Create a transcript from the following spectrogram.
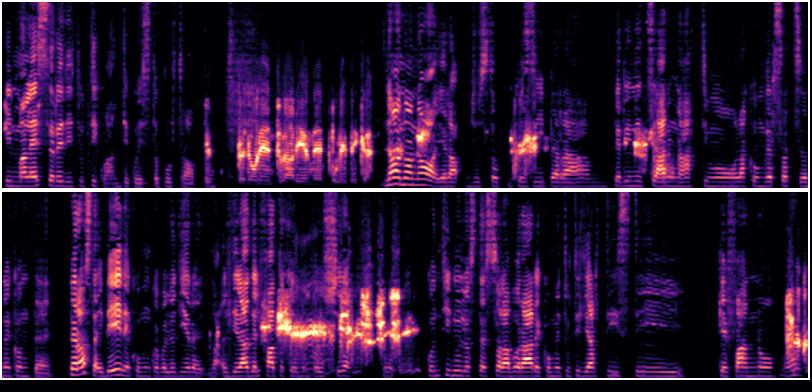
il malessere di tutti quanti questo purtroppo. Per non entrare in polemica. No, no, no, era giusto così per, ah, per iniziare un attimo la conversazione con te. Però stai bene comunque, voglio dire, no, al di là del fatto che non puoi uscire, Sì, sì, sì, sì. Continui lo stesso a lavorare come tutti gli artisti che fanno eh, Cerco,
